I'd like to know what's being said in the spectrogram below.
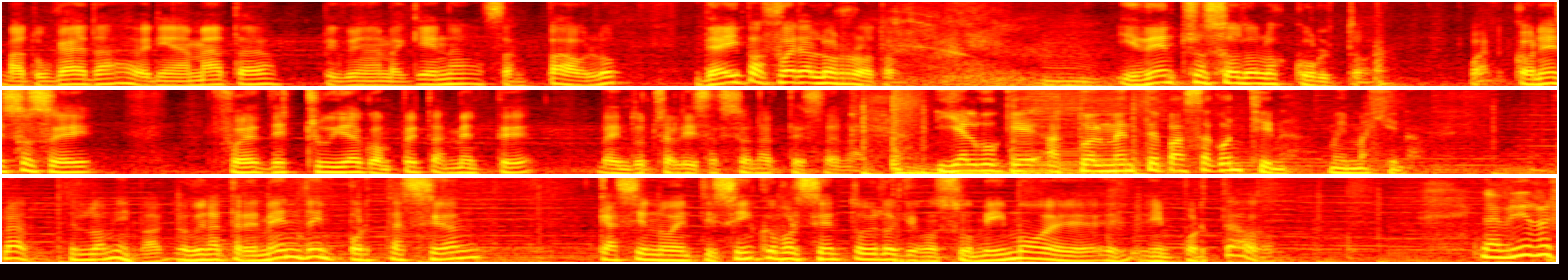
Matucata, Avenida Mata, Picuina Maquena, San Pablo, de ahí para afuera los rotos. Y dentro solo los cultos. Bueno, con eso se fue destruida completamente la industrialización artesanal. Y algo que actualmente pasa con China, me imagino. Claro, es lo mismo. Hay una tremenda importación, casi el 95% de lo que consumimos es importado. Gabriel,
